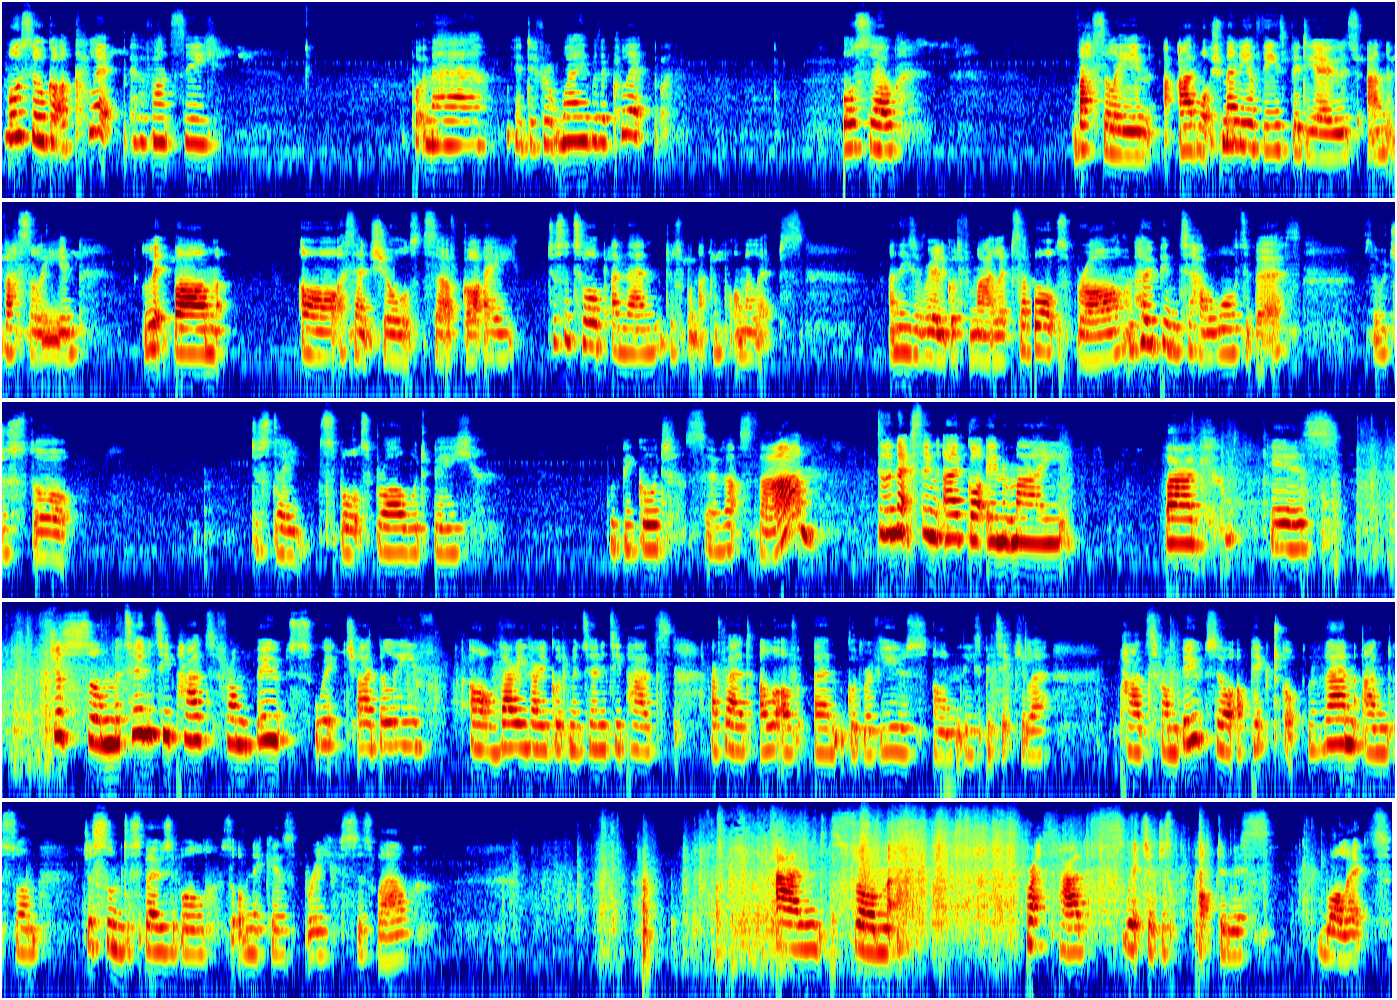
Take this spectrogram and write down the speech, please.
I've also got a clip if I fancy putting my hair in a different way with a clip. Also Vaseline. I've watched many of these videos and Vaseline lip balm are essentials. So I've got a just a tub and then just one I can put on my lips. And these are really good for my lips. I bought bra. I'm hoping to have a water birth. So I just thought just a sports bra would be would be good. So that's that. So the next thing I've got in my bag is just some maternity pads from Boots, which I believe are very, very good maternity pads. I've read a lot of um, good reviews on these particular pads from Boots, so I picked up them and some, just some disposable sort of knickers briefs as well. And some breast pads, which I've just popped in this wallet.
